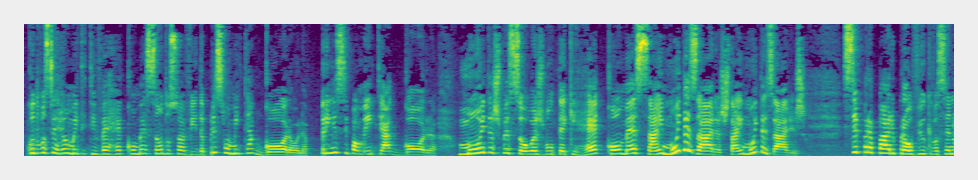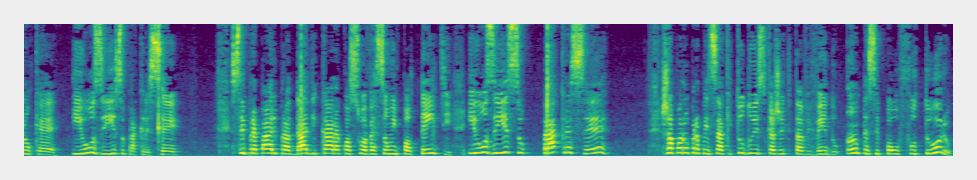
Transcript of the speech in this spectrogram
Quando você realmente estiver recomeçando sua vida, principalmente agora, olha, principalmente agora, muitas pessoas vão ter que recomeçar em muitas áreas, tá? Em muitas áreas. Se prepare para ouvir o que você não quer e use isso para crescer. Se prepare para dar de cara com a sua versão impotente e use isso para crescer. Já parou para pensar que tudo isso que a gente está vivendo antecipou o futuro?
